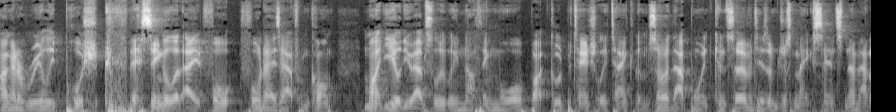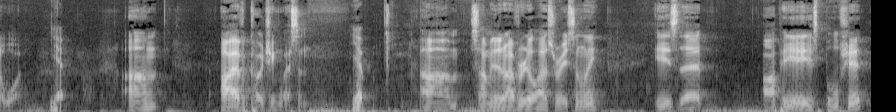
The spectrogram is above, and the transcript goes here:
I'm going to really push their single at eight four, four days out from comp might yield you absolutely nothing more, but could potentially tank them. So at that point, conservatism just makes sense no matter what. Yep. Um, I have a coaching lesson. Yep. Um, something that I've realized recently is that RPE is bullshit,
